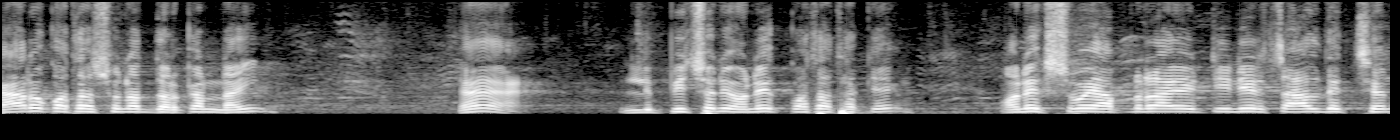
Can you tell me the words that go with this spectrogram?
কারও কথা শোনার দরকার নাই। হ্যাঁ পিছনে অনেক কথা থাকে। অনেক সময় আপনারা এই টিনের চাল দেখছেন।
